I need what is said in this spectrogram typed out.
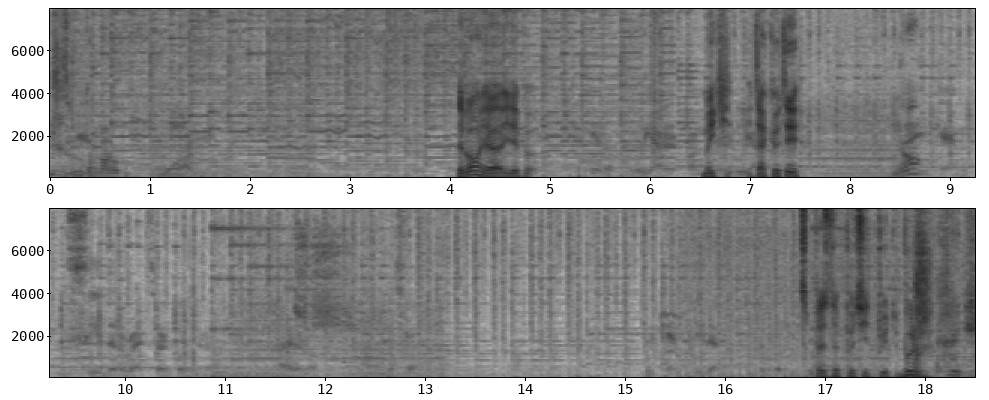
distributeur l'eau. C'est bon, il, y a- il est peu. Mec, il t'a cuté. Non. Espèce de petite pute, bouge. Je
